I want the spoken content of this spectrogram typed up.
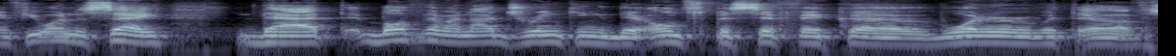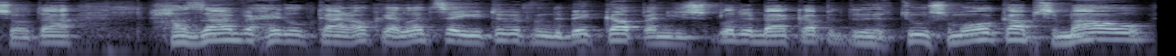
If you want to say that both of them are not drinking their own specific uh, water with uh, sota, v'chilkan. Okay, let's say you took it from the big cup and you split it back up into the two small cups. Mao,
